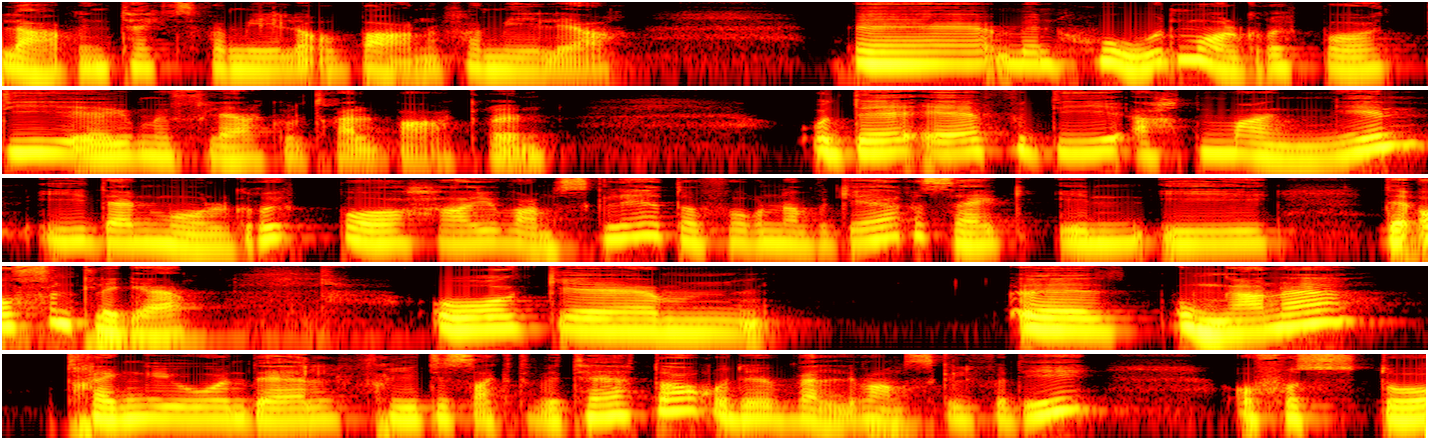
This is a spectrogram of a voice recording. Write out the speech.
lavinntektsfamilier og barnefamilier. Eh, men hovedmålgruppa er jo med flerkulturell bakgrunn. Og det er fordi at mange i den målgruppa har jo vanskeligheter for å navigere seg inn i det offentlige. Og eh, eh, ungene trenger jo en del fritidsaktiviteter, og det er veldig vanskelig for dem å forstå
